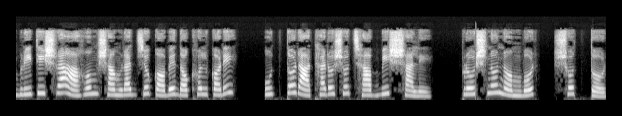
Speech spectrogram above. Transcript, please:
ব্রিটিশরা আহোম সাম্রাজ্য কবে দখল করে? উত্তর আঠারোশ ছাব্বিশ সালে। প্রশ্ন নম্বর সত্তর।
